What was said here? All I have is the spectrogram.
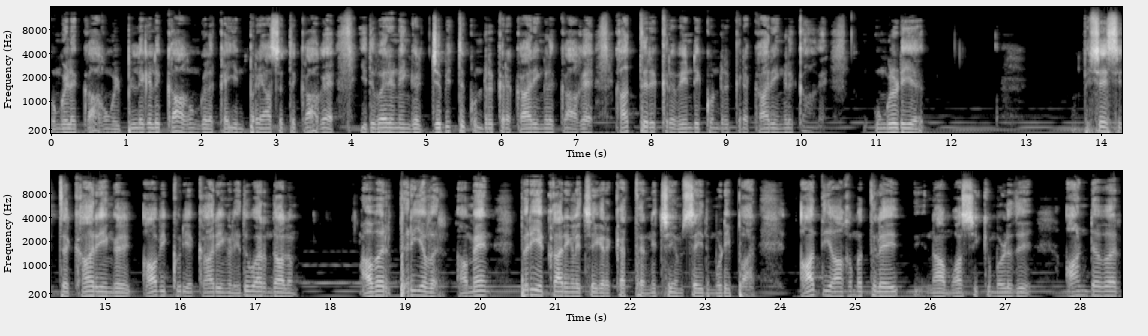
உங்களுக்காக உங்கள் பிள்ளைகளுக்காக உங்கள் கையின் பிரயாசத்துக்காக இதுவரை நீங்கள் ஜெபித்து கொண்டிருக்கிற காரியங்களுக்காக காத்திருக்கிற வேண்டிக் கொண்டிருக்கிற காரியங்களுக்காக உங்களுடைய விசேஷித்த காரியங்கள் ஆவிக்குரிய காரியங்கள் எதுவாக இருந்தாலும் அவர் பெரியவர். அமேன் பெரிய காரியங்களை செய்கிற கத்தர் நிச்சயம் செய்து முடிப்பார். ஆதி ஆகமத்திலே நாம் வாசிக்கும் பொழுது ஆண்டவர்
